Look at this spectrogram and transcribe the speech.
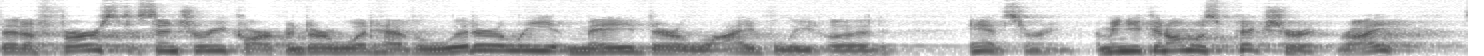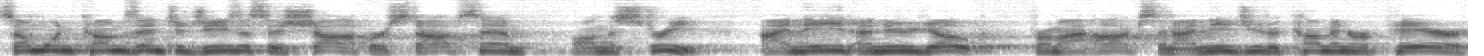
that a first century carpenter would have literally made their livelihood answering. I mean, you can almost picture it, right? Someone comes into Jesus' shop or stops him on the street. I need a new yoke for my oxen. I need you to come and repair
